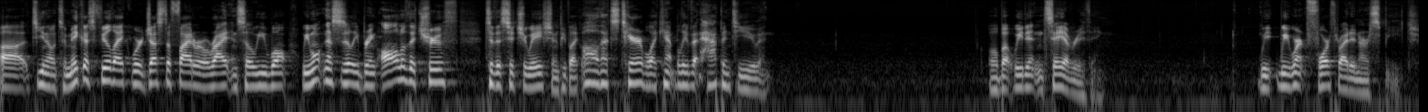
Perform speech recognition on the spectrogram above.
uh, to, you know, to make us feel like we're justified or right. And so we won't, we won't necessarily bring all of the truth to the situation. People are like, oh, that's terrible. I can't believe that happened to you. And Oh, but we didn't say everything. We, we weren't forthright in our speech.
